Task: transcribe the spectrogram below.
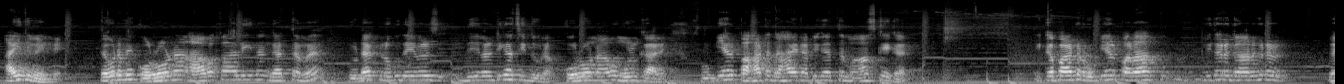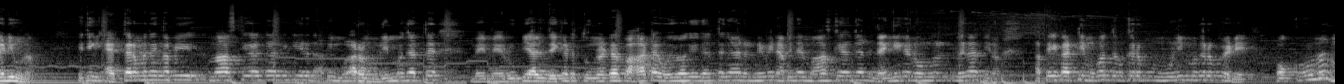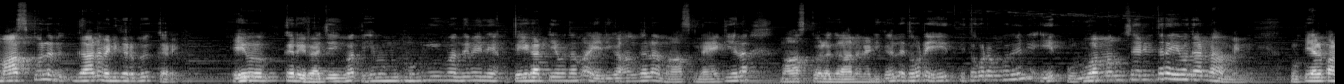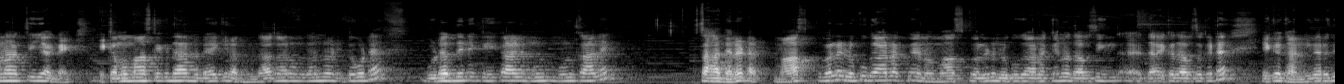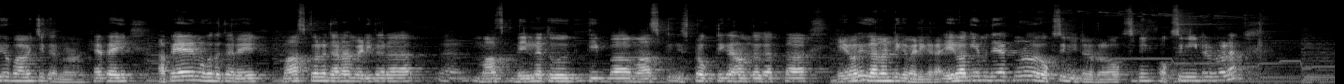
අයිති වෙන්නේ. තකොට මේ කොරෝණ ආවකාලීන ගත්තම ගොඩක් ලොකු දේවල් දේවල්ටික සිදුවන කොරෝනාව මුල් කාලේ. රුපියල් පහට දහයට අපි ගත්ත මාස්ක එක එක පාට රුපියල් පනා විතර ගානකට වැඩි වුණා. ඉතින් ඇත්තරමදැන් අපි මාස්කක ගන්න කියර අපි අර මුලින්ම ගත්ත මේ රුපියල් දෙකට තුන්නට පහට ඔය වගේ ගත්ත ගන්න නෙවේ අපිද මාස්කය ගන්න නැගක නොමල් වෙලා තින අපේ කට්ටි මොකද කරපු? මුලින්ම කරපු වැඩේ. ඔක්කෝම මාස්කොල ගාන වැඩි කරපු කරේ. ඒ කරේ රජයන්වත් එහෙම මුකින් වන්දමේ අපේ කට්ටියම තම එඩික හංගල මාස්ක් නෑ කියලා මාස්කොල ගාන වැඩි කරල. තොට ඒත් එතකොට මොකදන්නේ ඒත් පුළුවන් මනුසෑර විතර ඒව ගන්න හම්මන්නේ රුපියල් පනාතියක් ගැයි එකම මාස්කක දාන්න බෑ කියලා හොදාකාරුම් ගන්නවා නිතකොට ගොඩක් දෙනෙ ඒ කාල මුල් මුල් කාලේ සහ දැනට මාස්කවල ලොකු ගානක් යන මාස්කවලට ලොකු ගානක් යන දවසින් එක දවසකට එක ගන්නි වැරදිව පාවිච්චි කරනවා. හැබැයි අපේ මොකද කරේ? මාස්කොල ගනම් වැඩි කර මාස්ක් දෙන්නතු තිබා මාස්ක් ස්ටොක්ටික හඟ ගත්තා ඒවගේ ගණන්ටික වැඩි කර. ඒවගේම දෙයක් වුණ ඔක්සිමිටර ඔක්සි ඔක්සිමීටර් වල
